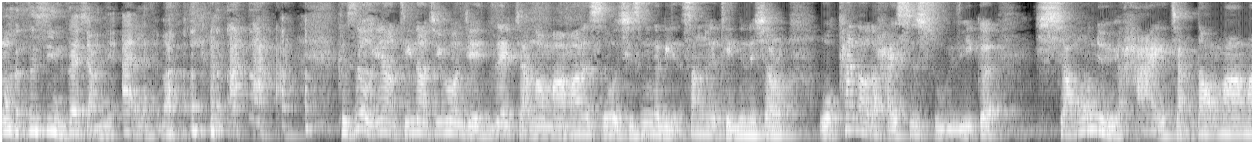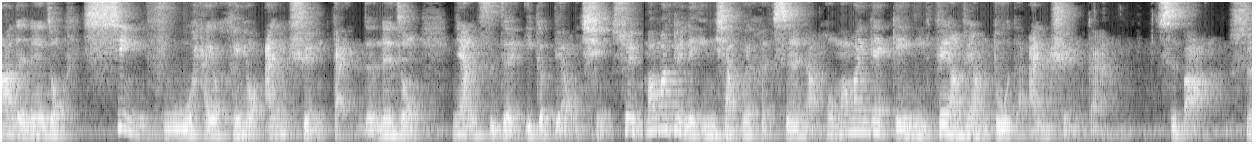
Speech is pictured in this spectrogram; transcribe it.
我是心里在想，你爱来吧。可是我跟你讲，听到金凤姐你在讲到妈妈的时候，其实那个脸上那个甜甜的笑容，我看到的还是属于一个小女孩讲到妈妈的那种幸福，还有很有安全感的那种那样子的一个表情。所以妈妈对你的影响会很深，然后妈妈应该给你非常非常多的安全感，是吧？是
